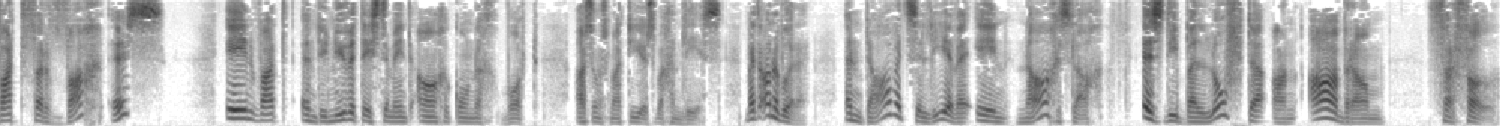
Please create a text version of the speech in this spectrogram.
wat verwag is en wat in die Nuwe Testament aangekondig word as ons Matteus begin lees. Met ander woorde, in Dawid se lewe en nageslag is die belofte aan Abraham vervul.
